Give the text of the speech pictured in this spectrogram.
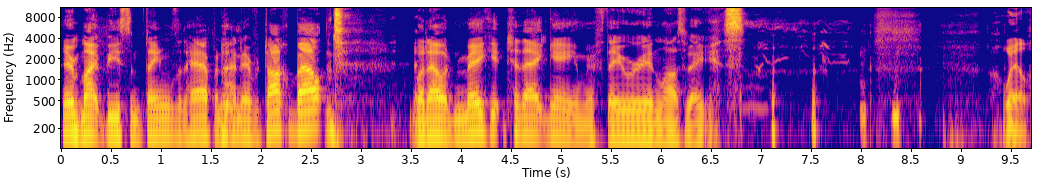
There might be some things that happen I never talk about, but I would make it to that game if they were in Las Vegas. Well.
